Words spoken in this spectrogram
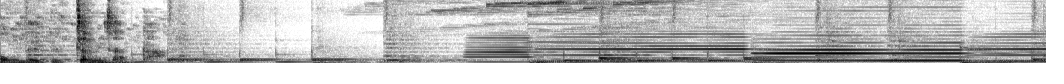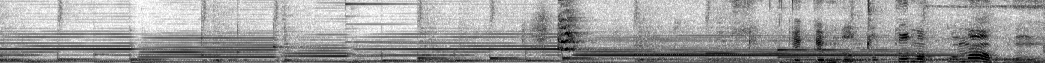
상어가 오늘 늦잠 잔다. 깨깨미 너 쫓겨났구나 공.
